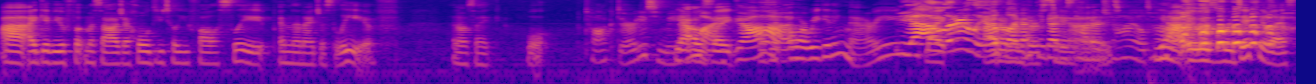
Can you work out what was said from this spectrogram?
Uh, I give you a foot massage. I hold you till you fall asleep. And then I just leave. And I was like, well, Talk dirty to me. yeah, oh I was my like, god. I was like, oh, are we getting married? yeah, Like, literally. I was don't like, I think I just had a understand. child. Yeah, it was ridiculous.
